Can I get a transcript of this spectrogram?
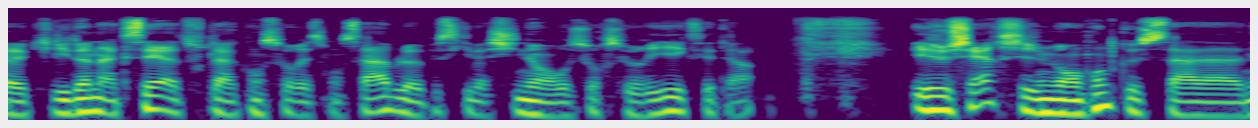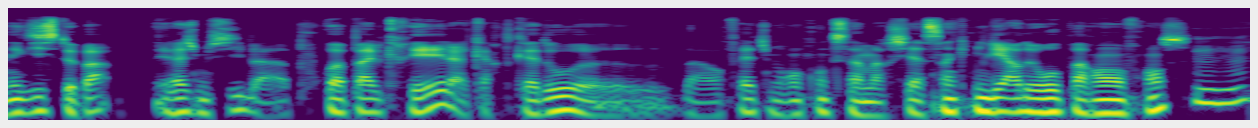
euh, qui lui donne accès à toute la conso responsable parce qu'il va chiner en ressourcerie, etc. Et je cherche et je me rends compte que ça n'existe pas. Et là, je me suis dit, bah, pourquoi pas le créer La carte cadeau, euh, bah, en fait, je me rends compte que c'est un marché à 5 milliards d'euros par an en France. Mhm.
